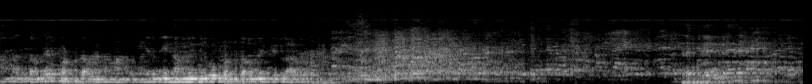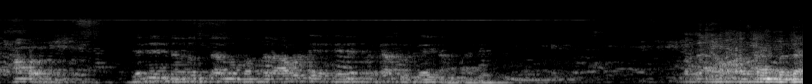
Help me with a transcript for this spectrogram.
આમાં તમે પણ તમે એમની સામે જુઓ પણ તમને કેટલા આવડે જેને સાંભળો, જેને મંત્ર આવડશે તેને પચાસ રૂપિયા ઇનામ માટે બધા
